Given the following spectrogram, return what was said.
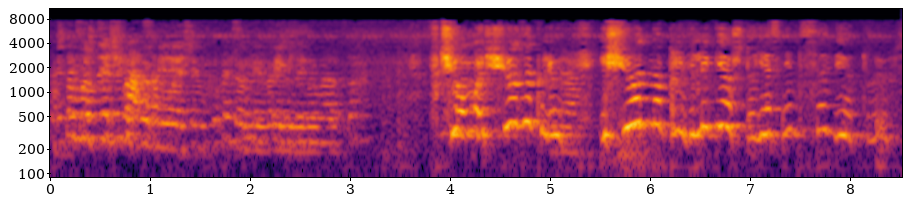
А что можно еще, кроме, кроме времени? В чем еще заключается? Да. Еще одна привилегия, что я с ним советуюсь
